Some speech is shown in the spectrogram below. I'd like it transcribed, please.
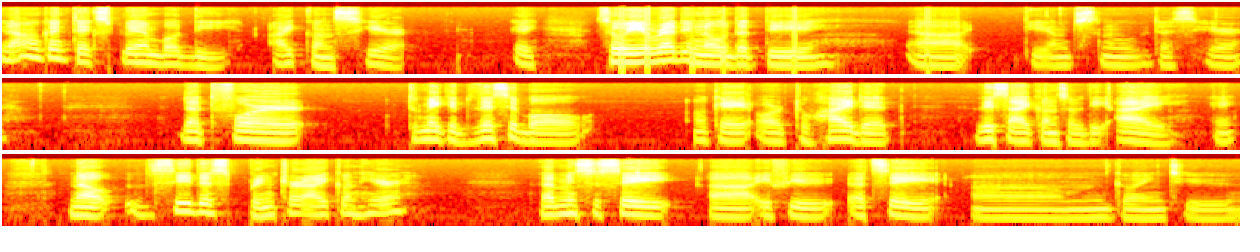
now I'm going to explain about the icons here. Okay. So we already know that the uh, I'm just gonna move this here. That for to make it visible okay or to hide it these icons of the eye okay? Now see this printer icon here? That means to say uh, if you let's say um, going to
